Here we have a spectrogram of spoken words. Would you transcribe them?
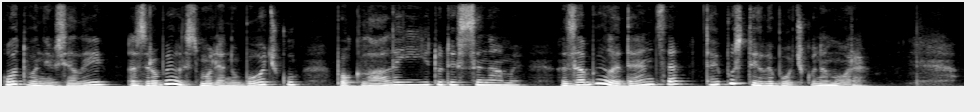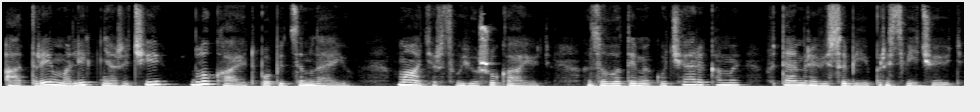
От вони взяли, зробили смоляну бочку, поклали її туди з синами, забили денце та й пустили бочку на море. А три малі княжичі блукають попід землею, матір свою шукають, золотими кучериками в темряві собі присвічують.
